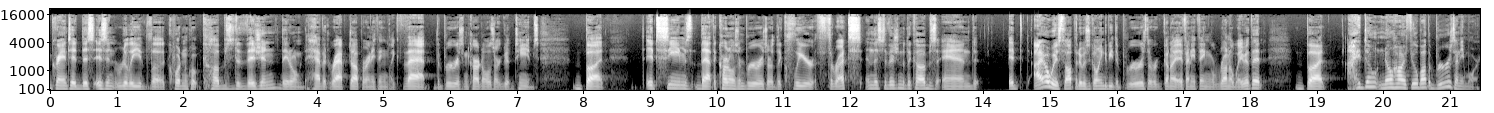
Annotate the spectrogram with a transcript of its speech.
Granted, this isn't really the quote unquote Cubs division. They don't have it wrapped up or anything like that. The Brewers and Cardinals are good teams. But it seems that the Cardinals and Brewers are the clear threats in this division to the Cubs, and it. I always thought that it was going to be the Brewers that were gonna, if anything, run away with it, but I don't know how I feel about the Brewers anymore.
